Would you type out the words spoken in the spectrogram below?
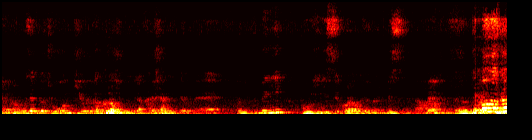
네. 그런 곳에 또 좋은 기운을 갖고 그럼. 계신 분들이랑 같이 네. 하기 때문에 분명히 복이 있을 거라고 저는 믿습니다. 네. 여러분 대박 나세요!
